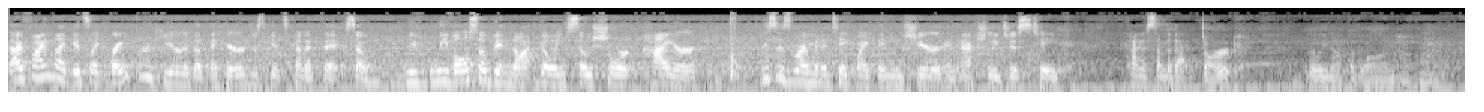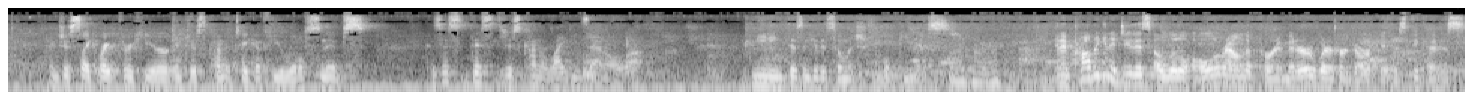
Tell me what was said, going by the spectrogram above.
I find like it's like right through here that the hair just gets kind of thick. So mm -hmm. we've, we've also been not going so short higher. This is where I'm gonna take my thinning shear and actually just take kind of some of that dark, really not the blonde. Mm -hmm. And just like right through here and just kind of take a few little snips because this, this just kind of lightens that all up. Meaning it doesn't give it so much bulkiness. Mm -hmm. And I'm probably gonna do this a little all around the perimeter where her dark is because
